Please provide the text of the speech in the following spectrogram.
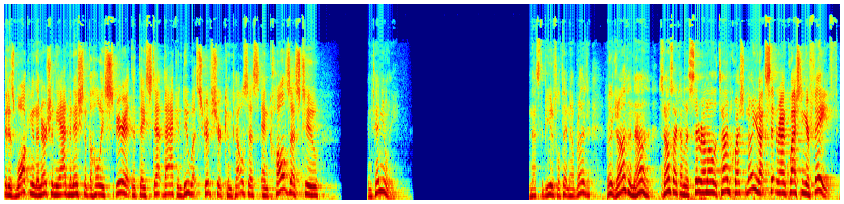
that is walking in the nurture and the admonition of the Holy Spirit that they step back and do what Scripture compels us and calls us to continually. And that's the beautiful thing. Now, brother, brother Jonathan, now sounds like I'm going to sit around all the time questioning. No, you're not sitting around questioning your faith.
